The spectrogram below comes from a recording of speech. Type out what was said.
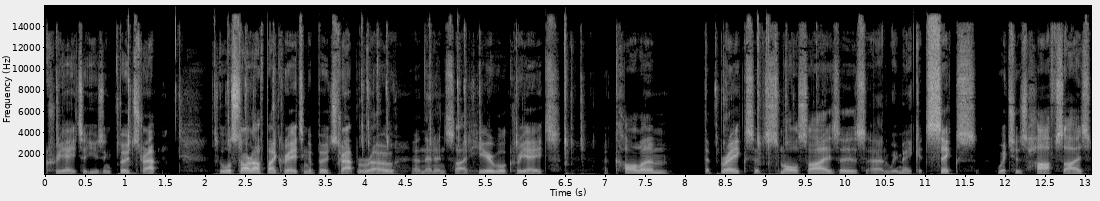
create it using Bootstrap. So we'll start off by creating a Bootstrap row and then inside here we'll create a column that breaks at small sizes and we make it 6 which is half size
